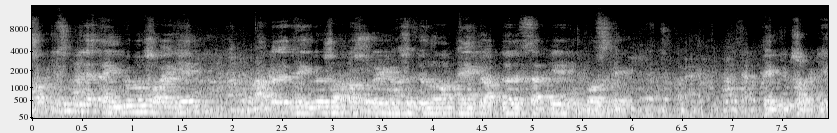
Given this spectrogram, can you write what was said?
সবকিছু মিলে থ্যাংক ইউ সবাইকে। আপনাদের থ্যাংক ইউ সব কষ্ট করে আসার জন্য থ্যাংক ইউ আব্দুল স্যারকে, বসকে। থ্যাংক ইউ সবাইকে।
